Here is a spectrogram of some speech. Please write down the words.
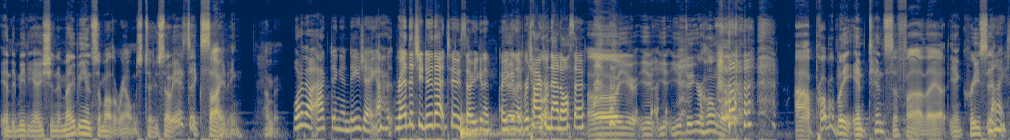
in the mediation, and maybe in some other realms too. So it's exciting. I'm, what about acting and DJing? I read that you do that too. So are you gonna are you yeah, gonna retire you from that also? Oh, you, you you do your homework. I probably intensify that, increase it. Nice.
